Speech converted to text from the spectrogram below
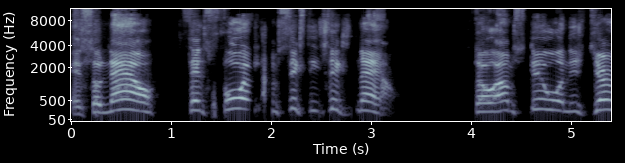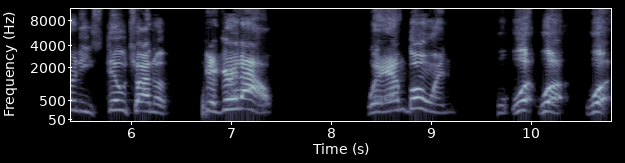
and so now, since 40, I'm 66 now. So I'm still on this journey, still trying to figure it out where I'm going, what, what, what,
